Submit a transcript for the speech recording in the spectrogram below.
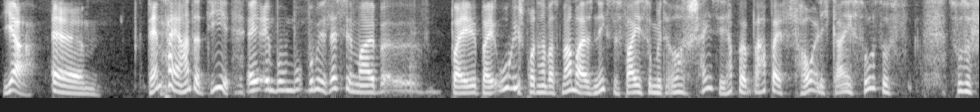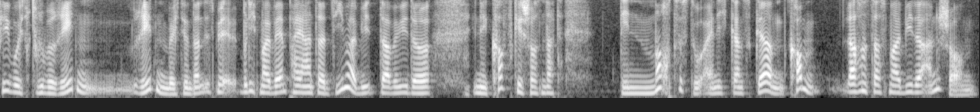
Ja, ähm, Vampire Hunter D, ey, wo, wo wir das letzte Mal äh, bei, bei U gesprochen haben, was machen wir als nächstes, war ich so mit, oh scheiße, ich habe hab bei V eigentlich gar nicht so, so, so, so viel, wo ich drüber reden, reden möchte. Und dann ist mir wirklich mal Vampire Hunter D mal wie- da wieder in den Kopf geschossen und dachte, den mochtest du eigentlich ganz gern. Komm, lass uns das mal wieder anschauen.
